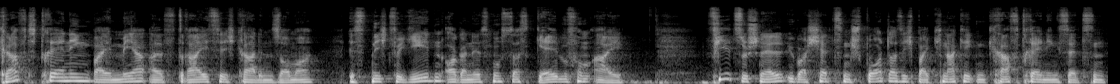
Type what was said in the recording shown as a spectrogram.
Krafttraining bei mehr als 30 Grad im Sommer ist nicht für jeden Organismus das Gelbe vom Ei. Viel zu schnell überschätzen Sportler sich bei knackigen Krafttrainingssätzen,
